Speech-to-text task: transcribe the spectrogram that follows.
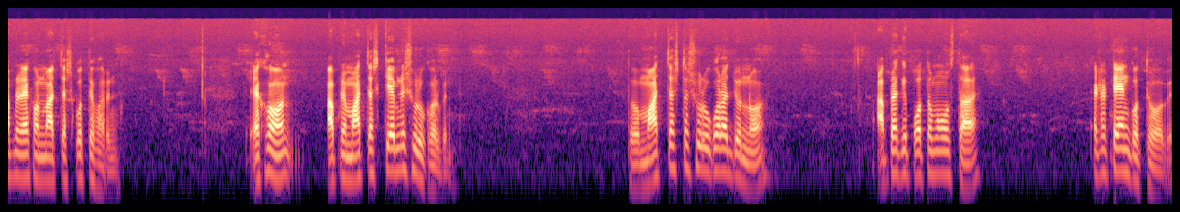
আপনারা এখন মাছ চাষ করতে পারেন। এখন আপনি মাছ চাষ কেমনে শুরু করবেন? তো মাছ চাষটা শুরু করার জন্য আপনাকে প্রথম অবস্থায় একটা ট্যাঙ্ক করতে হবে।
